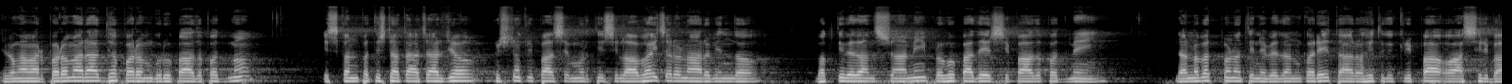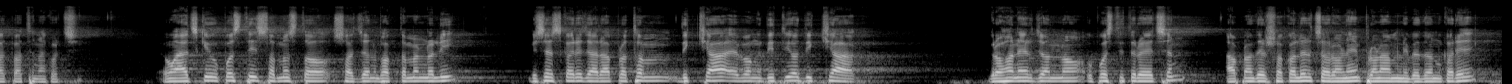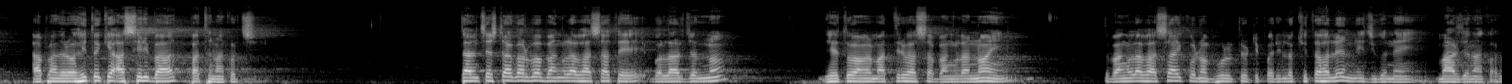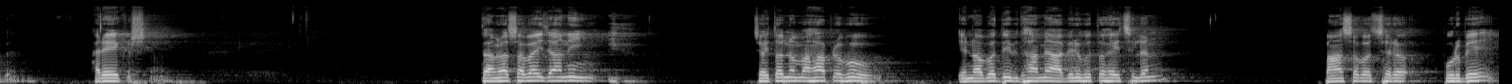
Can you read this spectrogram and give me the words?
এবং আমার পরমারাধ্য পরম গুরুপাদ পদ্ম, ইস্কন প্রতিষ্ঠাতা আচার্য কৃষ্ণকৃপা শ্রীমূর্তি শিল অভয়চরণ অরবিন্দ, ভক্তিবেদান্ত স্বামী, প্রভুপাদের শ্রীপাদ পদ্মে। ধন্যবাদ প্রণতি নিবেদন করে তার অহিতকে কৃপা ও আশীর্বাদ প্রার্থনা করছি। এবং আজকে উপস্থিত সমস্ত সজ্জন ভক্তমণ্ডলী, বিশেষ করে যারা প্রথম দীক্ষা এবং দ্বিতীয় দীক্ষা গ্রহণের জন্য উপস্থিত রয়েছেন। আপনাদের সকলের চরণে প্রণাম নিবেদন করে আপনাদের অহিতকে আশীর্বাদ প্রার্থনা করছি। তা আমি চেষ্টা করব বাংলা ভাষাতে বলার জন্য। যেহেতু আমার মাতৃভাষা বাংলা নয়, তো বাংলা ভাষায় কোনো ভুল ত্রুটি পরিলক্ষিত হলে নিজ গুণে মার্জনা করবেন। হরে কৃষ্ণ। তো আমরা সবাই জানি, চৈতন্য মহাপ্রভু এই নবদ্বীপ ধামে আবির্ভূত হয়েছিলেন পাঁচশো বছর পূর্বে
